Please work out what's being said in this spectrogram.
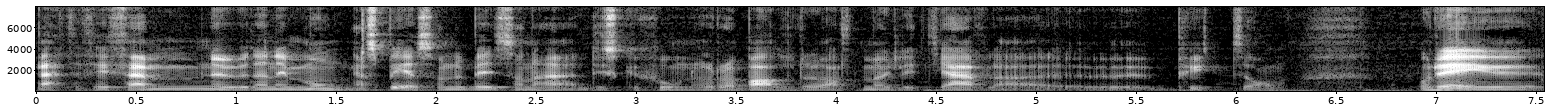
Battlefield 5 nu, utan det är många spel som det blir såna här diskussioner och rabalder och allt möjligt jävla eh, pytt om. Och det är ju...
